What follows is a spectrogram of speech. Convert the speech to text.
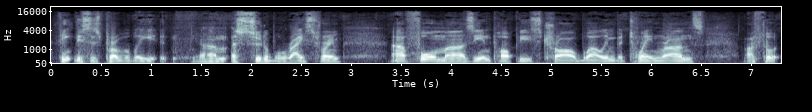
I think this is probably um, a suitable race for him. Uh, four Marzi and Poppy's trialled well in between runs. I thought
